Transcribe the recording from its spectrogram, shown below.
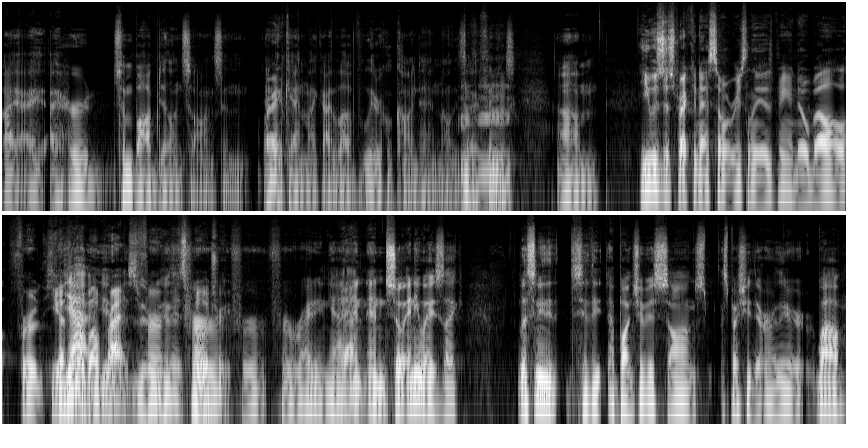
I, I, I heard some Bob Dylan songs, and, and Right. again, like I love lyrical content and all these other Mhm. things. Um, He was just recognized somewhat recently as being a Nobel for he got the Nobel yeah, Prize the- for the- his for, poetry. for for writing. Yeah. Yeah. and and so, anyways, like listening to the, a bunch of his songs, especially the earlier, well,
